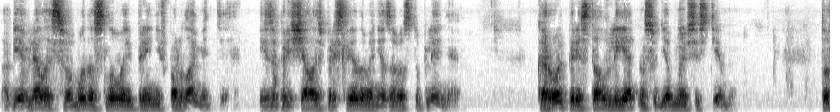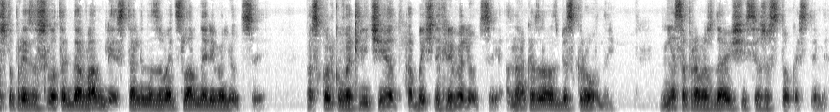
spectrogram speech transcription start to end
Объявлялась свобода слова и прений в парламенте и запрещалось преследование за выступления король перестал влиять на судебную систему. То, что произошло тогда в Англии, стали называть славной революцией, поскольку в отличие от обычных революций, она оказалась бескровной, не сопровождающейся жестокостями.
